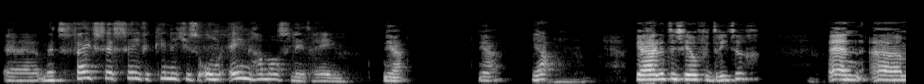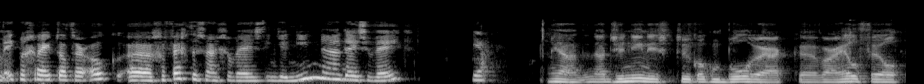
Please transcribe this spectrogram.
eh, met vijf, zes, zeven kindertjes om één Hamas-lid heen. ja, ja. Ja, Ja, dit is heel verdrietig. En ehm, ik begreep dat er ook eh, gevechten zijn geweest in Jenin eh, deze week. ja, Ja, nou, Jenin is natuurlijk ook een bolwerk eh, waar heel veel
